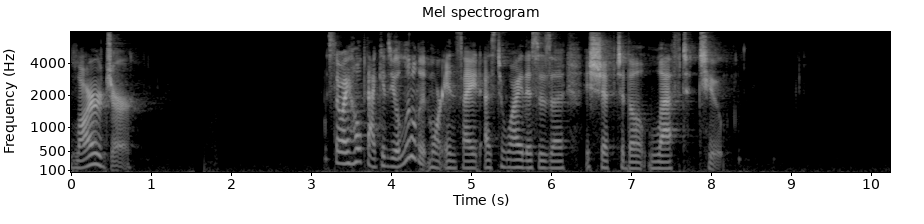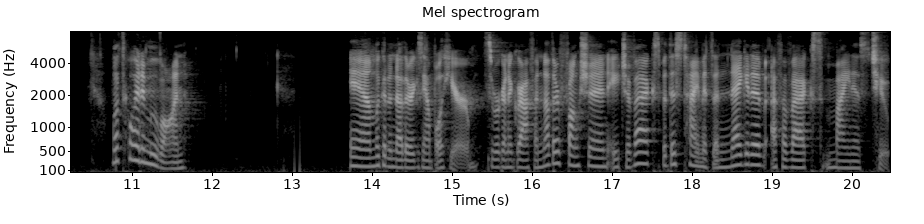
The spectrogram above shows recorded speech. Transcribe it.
larger. So I hope that gives you a little bit more insight as to why this is a, a shift to the left 2. Let's go ahead and move on and look at another example here. So we're going to graph another function, h of x, but this time it's a negative f of x minus 2.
